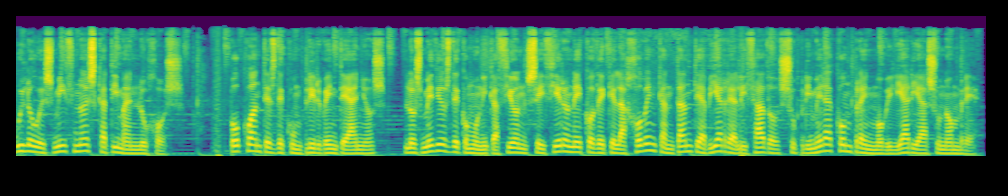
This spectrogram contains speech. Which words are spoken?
Willow Smith no escatima en lujos. Poco antes de cumplir 20 años, los medios de comunicación se hicieron eco de que la joven cantante había realizado su primera compra inmobiliaria a su nombre.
